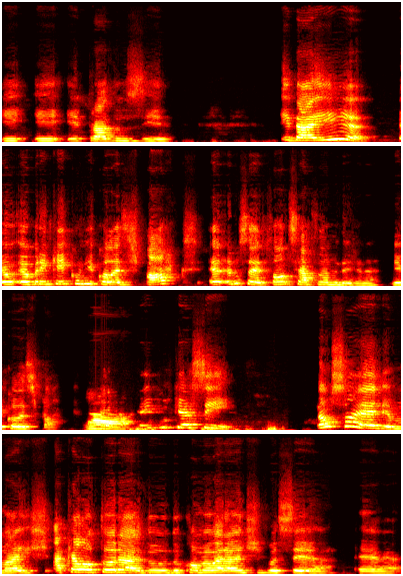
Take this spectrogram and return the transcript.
E, e, e traduzir. E daí eu, eu brinquei com o Nicholas Sparks. Eu, eu, não sei, falando certo o nome dele, né? Nicholas Sparks. Ah. porque assim, não só ele, mas aquela autora do, do Como Eu Era Antes de Você. É...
